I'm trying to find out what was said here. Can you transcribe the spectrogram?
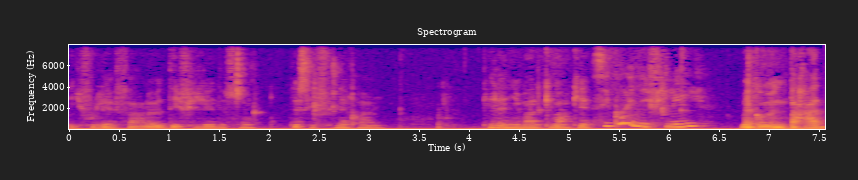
il voulait faire le défilé de, son, de ses funérailles. Quel animal qui manquait? C'est quoi un défilé? Mais comme une parade.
